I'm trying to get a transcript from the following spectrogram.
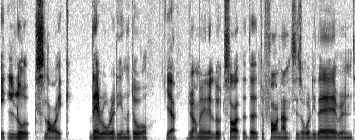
it looks like they're already in the door. Yeah. Do you know what I mean? It looks like the the, the finance is already there and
